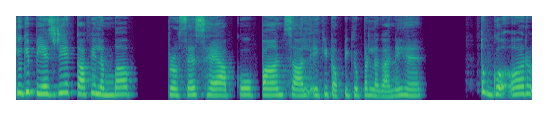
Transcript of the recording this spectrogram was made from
क्योंकि पीएचडी एक काफ़ी लंबा प्रोसेस है, आपको पाँच साल एक ही टॉपिक के ऊपर लगाने हैं। तो और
